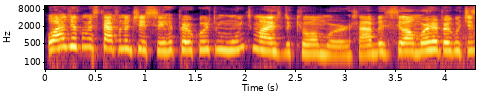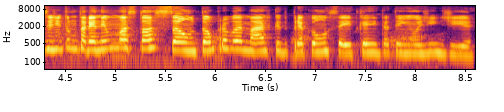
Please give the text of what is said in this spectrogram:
O ódio, como o Stefano disse, repercute muito mais do que o amor, sabe? Se o amor repercutisse, a gente não estaria nem numa situação tão problemática de preconceito que a gente tem hoje em dia.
